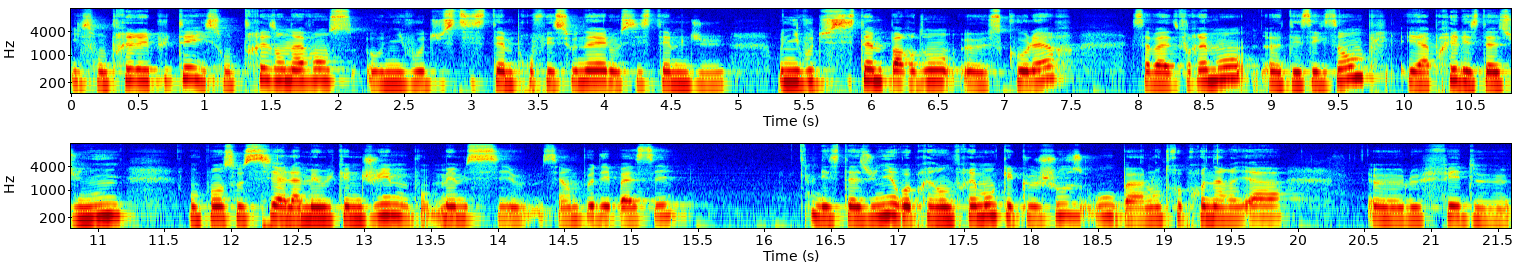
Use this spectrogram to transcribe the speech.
ils sont très réputés, ils sont très en avance au niveau du système professionnel, au, système du, au niveau du système pardon, euh, scolaire. Ça va être vraiment euh, des exemples. Et après les États-Unis, on pense aussi à l'American Dream, bon, même si c'est un peu dépassé. Les États-Unis représentent vraiment quelque chose où bah, l'entrepreneuriat, euh, le fait de,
